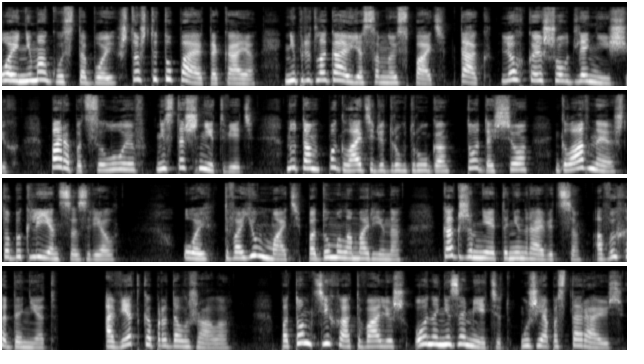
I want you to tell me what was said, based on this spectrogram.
«Ой, не могу с тобой, что ж ты тупая такая? Не предлагаю я со мной спать. Так, легкое шоу для нищих. Пара поцелуев, не стошнит ведь. Ну там погладили друг друга, то да сё. Главное, чтобы клиент созрел». «Ой, твою мать!» — подумала Марина. «Как же мне это не нравится, а выхода нет». А ветка продолжала. Потом тихо отвалишь, он и не заметит, уж я постараюсь.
